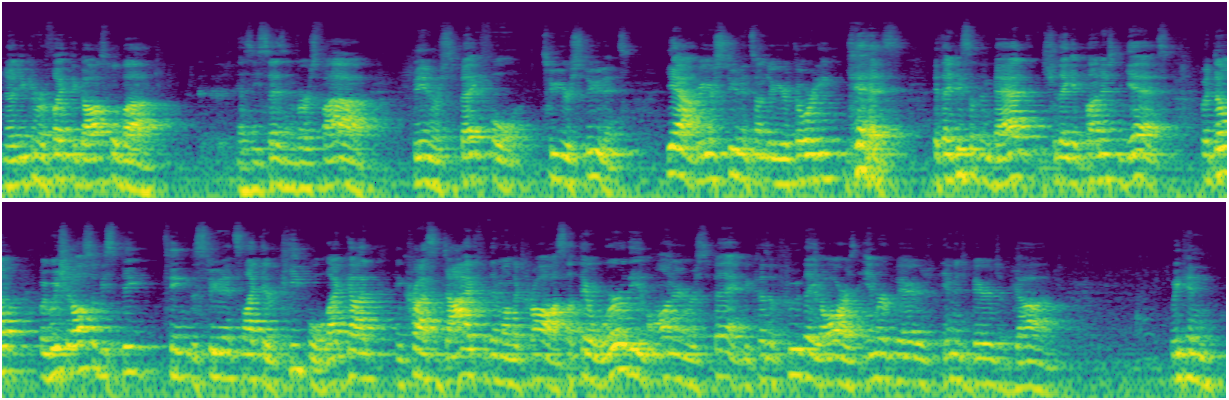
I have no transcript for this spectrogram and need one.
Now, you can reflect the gospel by, as he says in verse 5, being respectful to your students. Yeah, are your students under your authority? Yes. If they do something bad, should they get punished? Yes. But don't but we should also be speaking to students like they're people, like God and Christ died for them on the cross, like they're worthy of honor and respect because of who they are as image bearers, image bearers of God. We can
